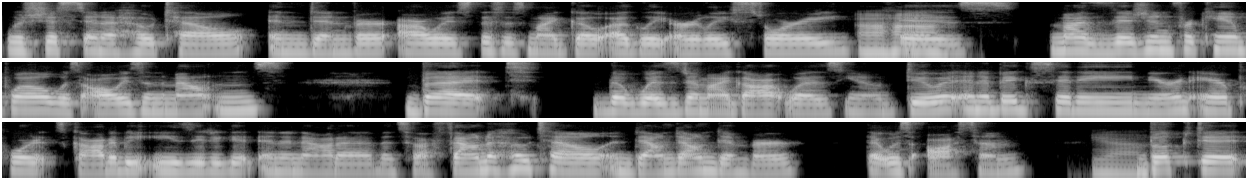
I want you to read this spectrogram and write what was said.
was just in a hotel in Denver. I always this is my go ugly early story uh-huh. is my vision for Campwell was always in the mountains, but the wisdom I got was, you know, do it in a big city near an airport. It's got to be easy to get in and out of. And so I found a hotel in downtown Denver that was awesome. Yeah. Booked it,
